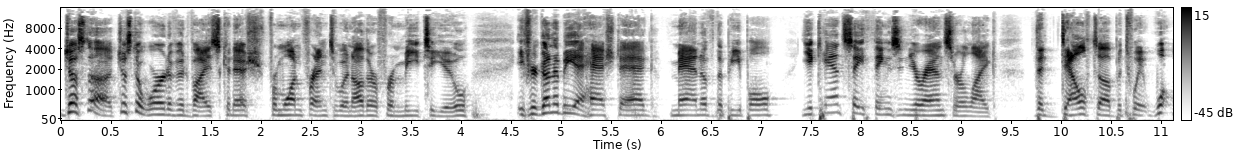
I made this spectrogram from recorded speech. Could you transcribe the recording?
Just a just a word of advice, Knish, from one friend to another, from me to you. If you're going to be a hashtag man of the people, you can't say things in your answer like the delta between what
